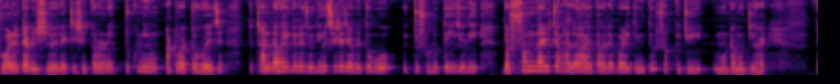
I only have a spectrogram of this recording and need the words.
জলটা বেশি হয়ে গেছে, সেই কারণে একটুখানি আটো আটো হয়েছে। তো ঠান্ডা হয়ে গেলে যদিও ছেড়ে যাবে, তবুও একটু শুরুতেই যদি দর্শনদারিটা ভালো হয়, তাহলে পরে কিন্তু সব কিছুই মোটামুটি হয়। তো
